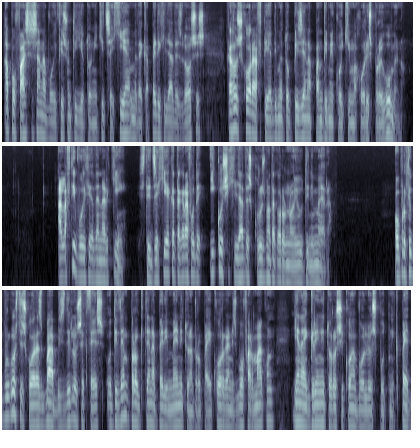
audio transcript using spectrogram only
αποφάσισαν να βοηθήσουν τη γειτονική Τσεχία με 15.000 δόσεις, καθώς η χώρα αυτή αντιμετωπίζει ένα πανδημικό κύμα χωρίς προηγούμενο. Αλλά αυτή η βοήθεια δεν αρκεί. Στην Τσεχία καταγράφονται 20.000 κρούσματα κορονοϊού την ημέρα. Ο Πρωθυπουργός της χώρας, Μπάμπης, δήλωσε χθες ότι δεν πρόκειται να περιμένει τον Ευρωπαϊκό Οργανισμό Φαρμάκων για να εγκρίνει το ρωσικό εμβόλιο Sputnik 5.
